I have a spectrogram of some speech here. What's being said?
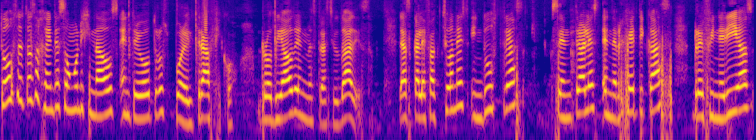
Todos estos agentes son originados, entre otros, por el tráfico rodeado de nuestras ciudades, las calefacciones, industrias, centrales energéticas, refinerías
